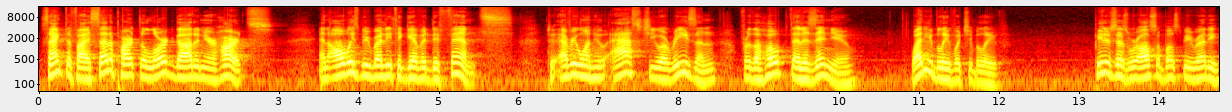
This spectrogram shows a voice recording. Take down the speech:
sanctify, set apart the Lord God in your hearts, and always be ready to give a defense to everyone who asks you a reason for the hope that is in you. Why do you believe what you believe? Peter says we're all supposed to be ready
